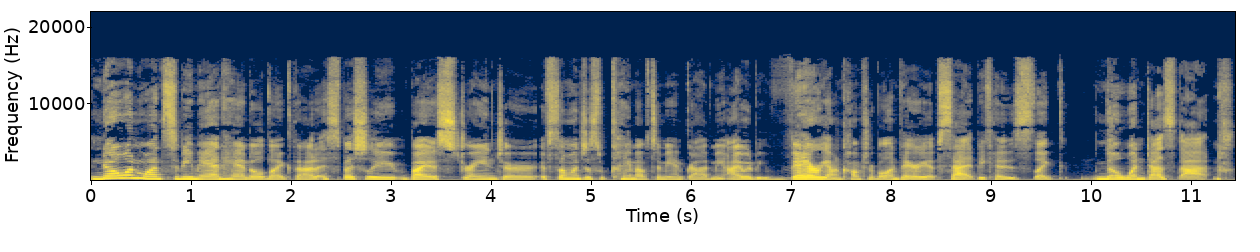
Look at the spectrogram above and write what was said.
no one wants to be manhandled like that, especially by a stranger. If someone just came up to me and grabbed me, I would be very uncomfortable and very upset because, like, no one does that.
